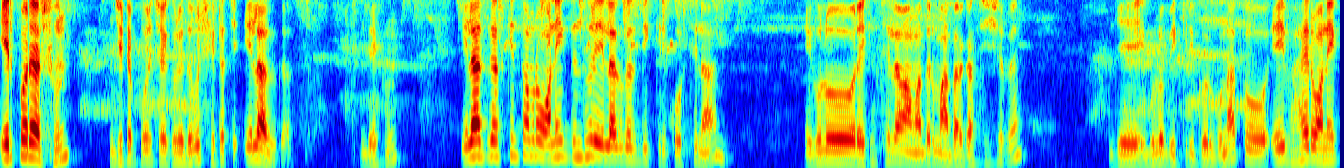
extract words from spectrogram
এরপরে আসুন, যেটা পরিচয় করে দেবো, সেটা হচ্ছে এলাচ গাছ। দেখুন, এলাচ গাছ কিন্তু আমরা অনেক দিন ধরে এলাচ গাছ বিক্রি করছি না। এগুলো রেখেছিলাম আমাদের মাদার গাছ হিসেবে, যে এগুলো বিক্রি করব না। তো এই ভাইয়ের অনেক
